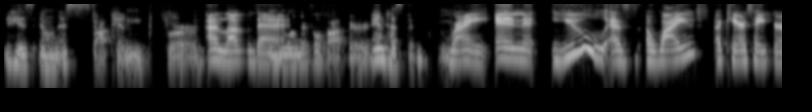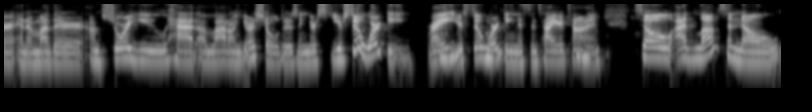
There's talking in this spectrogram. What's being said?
his illness stop him for I love that wonderful father and husband. Right. And you as a wife, a caretaker and a mother, I'm sure you had a lot on your shoulders and you're you're still working, right? Mm-hmm. You're still mm-hmm. working this entire mm-hmm. time. Mm-hmm. So I'd love to know,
